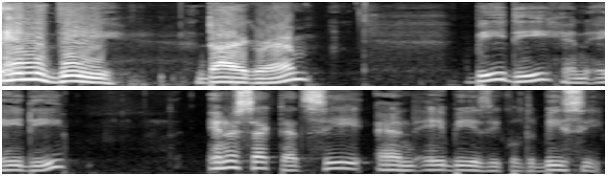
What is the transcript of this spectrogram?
In the diagram, BD and AD intersect at C and AB is equal to BC.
